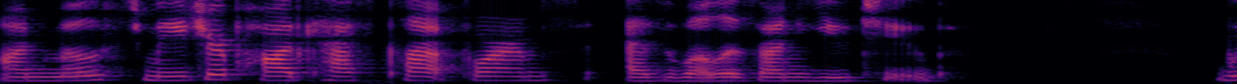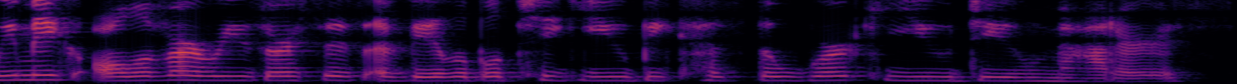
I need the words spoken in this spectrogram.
on most major podcast platforms, as well as on YouTube. We make all of our resources available to you because the work you do matters.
